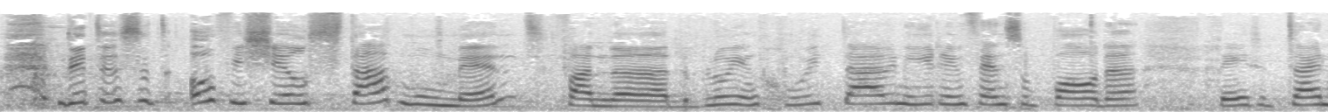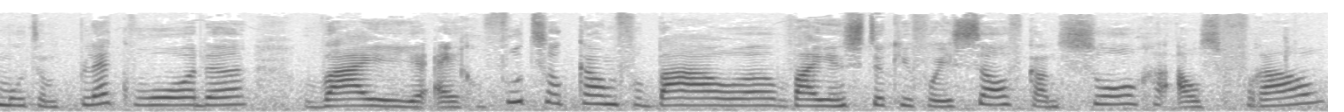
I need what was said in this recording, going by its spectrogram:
Dit is het officieel startmoment van de, de bloei- en groeituin hier in Venselpolder. Deze tuin moet een plek worden waar je je eigen voedsel kan verbouwen, waar je een stukje voor jezelf kan zorgen als vrouw,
